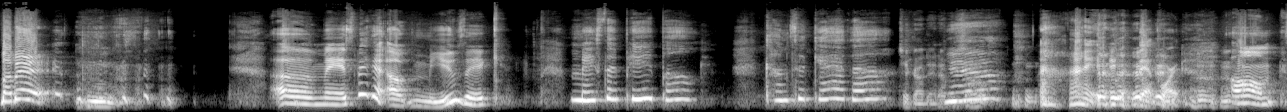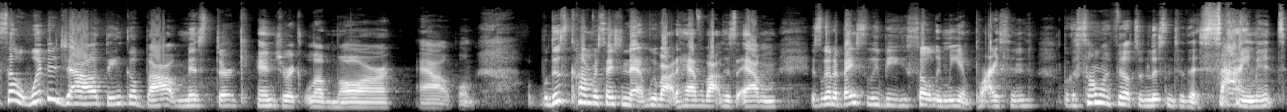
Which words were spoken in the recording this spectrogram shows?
My bad. oh man, speaking of music, makes the people come together. Check out that episode. Yeah. that part. Um, so what did y'all think about Mr. Kendrick Lamar album? This conversation that we're about to have about this album is going to basically be solely me and Bryson because someone failed to listen to the assignment,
